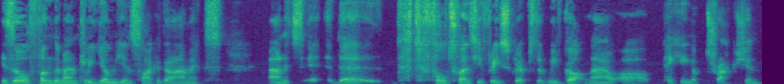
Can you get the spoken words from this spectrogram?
is all fundamentally Jungian psychodynamics. And it's the, the full 23 scripts that we've got now are picking up traction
